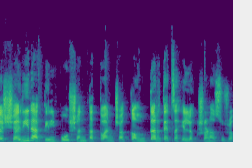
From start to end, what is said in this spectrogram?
तर शरीरातील पोषण तत्वांच्या कमतरतेचं हे लक्षण असू शकतं.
